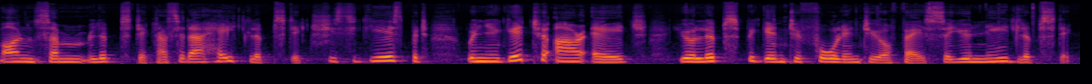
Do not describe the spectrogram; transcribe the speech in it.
on some lipstick. I said, I hate lipstick. She said, Yes, but when you get to our age, your lips begin to fall into your face, so you need lipstick.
